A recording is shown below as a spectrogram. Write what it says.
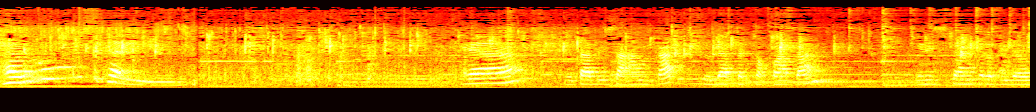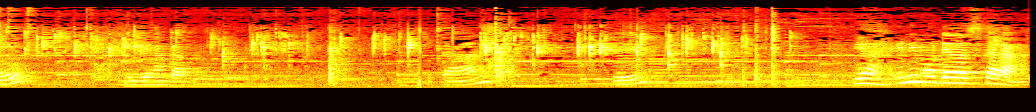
Harum sekali. Ya kita bisa angkat. Sudah kecoklatan. Iriskan terlebih dahulu. Jadi angkat. Masukkan oke ya ini model sekarang.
